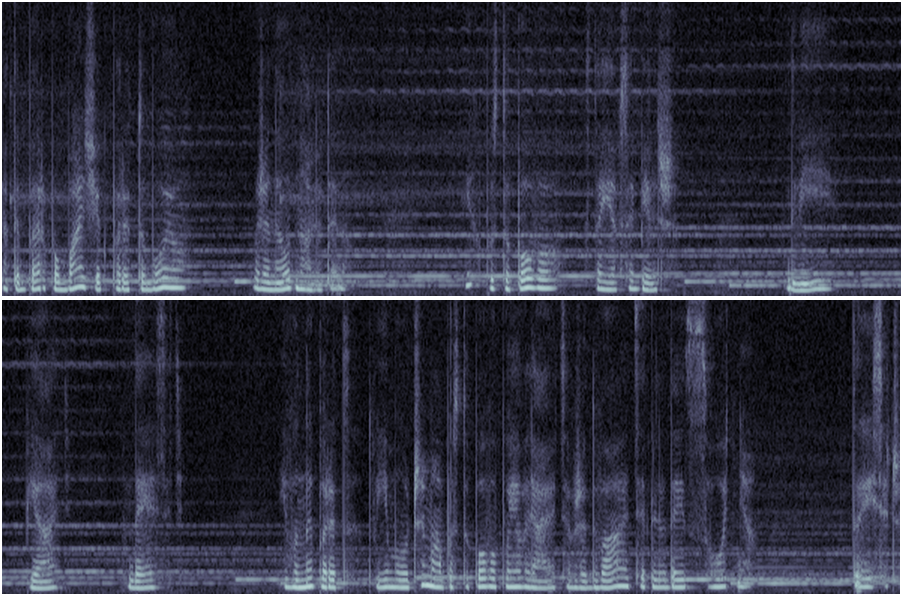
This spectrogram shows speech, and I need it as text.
А тепер побач, як перед тобою вже не одна людина. Їх поступово стає все більше. Дві, п'ять, десять. І вони перед твоїми очима поступово появляються вже двадцять людей, сотня, тисяча,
